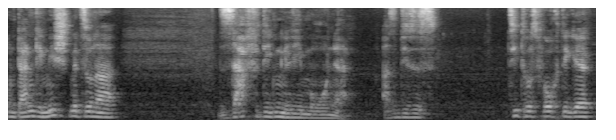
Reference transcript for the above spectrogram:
und dann gemischt mit so einer saftigen Limone. Also dieses zitrusfruchtige,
